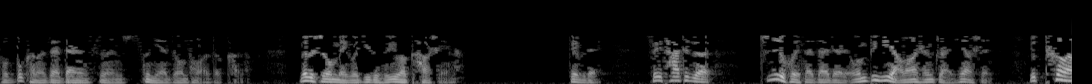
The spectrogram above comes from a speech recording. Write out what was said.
普不可能再担任四四年总统了，都可能。那个时候，美国基督徒又要靠谁呢？对不对？所以他这个智慧才在这里。我们必须仰望神，转向神。就特朗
